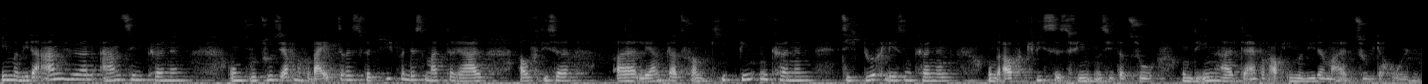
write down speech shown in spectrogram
immer wieder anhören, ansehen können und wozu sie auch noch weiteres vertiefendes Material auf dieser äh, Lernplattform finden können, sich durchlesen können und auch Quizzes finden Sie dazu, um die Inhalte einfach auch immer wieder mal zu wiederholen.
